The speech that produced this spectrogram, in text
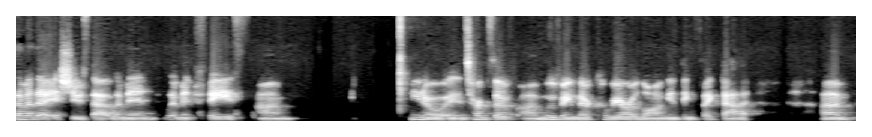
some of the issues that women women face um, you know, in terms of uh, moving their career along and things like that. Um,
